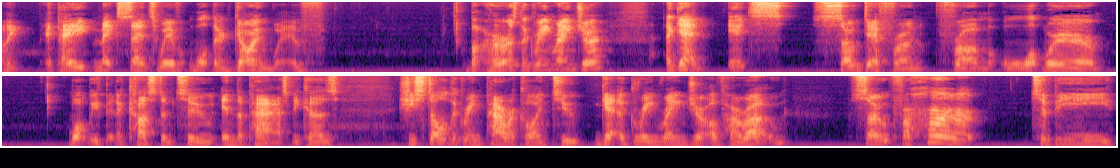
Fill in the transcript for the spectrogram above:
I mean, it pay, makes sense with what they're going with. But her as the Green Ranger, again, it's so different from what we're what we've been accustomed to in the past because she stole the green power coin to get a green ranger of her own so for her to be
